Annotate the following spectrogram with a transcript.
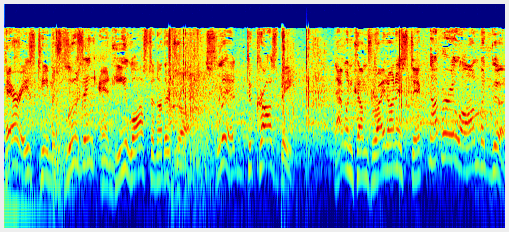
Perry's team is losing, and he lost another draw. Slid to Crosby. That one comes right on his stick. Not very long, but good.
